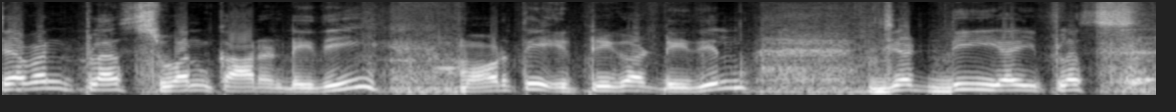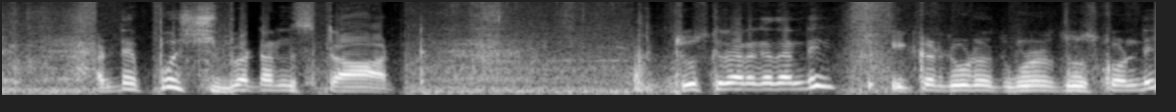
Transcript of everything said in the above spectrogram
సెవెన్ ప్లస్ వన్ కార్ అండి ఇది. Maruti Ertiga diesel ZDI plus. అంటే పుష్ బటన్ స్టార్ట్ చూసుకున్నారు కదండి? ఇక్కడ చూడ కూడా చూసుకోండి.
